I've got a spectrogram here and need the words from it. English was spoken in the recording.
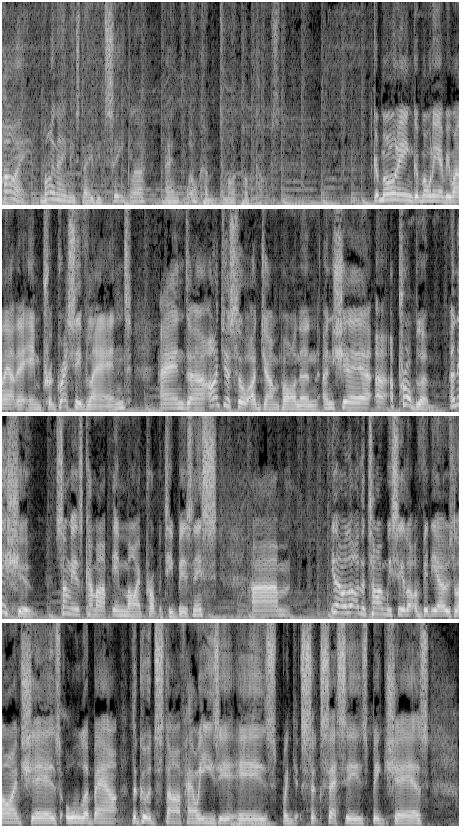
Hi, my name is David Siegler, and welcome to my podcast. Good morning, good morning, everyone out there in progressive land. And uh, I just thought I'd jump on and, and share a, a problem, an issue, something that's come up in my property business. Um, you know, a lot of the time we see a lot of videos, live shares, all about the good stuff, how easy it is, successes, big shares.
